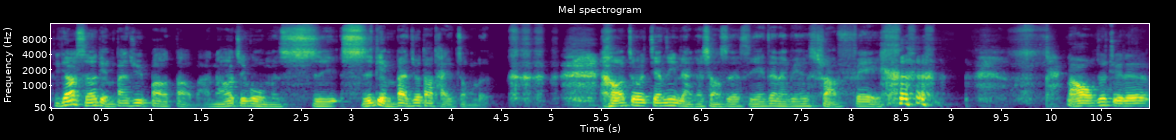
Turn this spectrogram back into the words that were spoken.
比较十二点半去报道吧。然后结果我们十十点半就到台中了，然后就将近两个小时的时间在那边耍飞。然后我就觉得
